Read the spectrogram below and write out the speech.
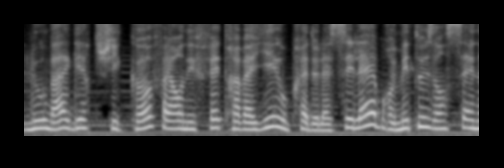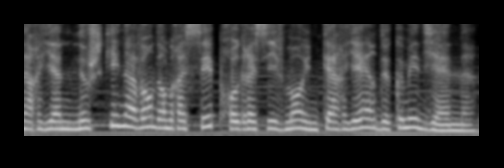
Luba Gertchikov a en effet travaillé auprès de la célèbre metteuse en scène Ariane Nouchkin avant d'embrasser progressivement une carrière de comédienne.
